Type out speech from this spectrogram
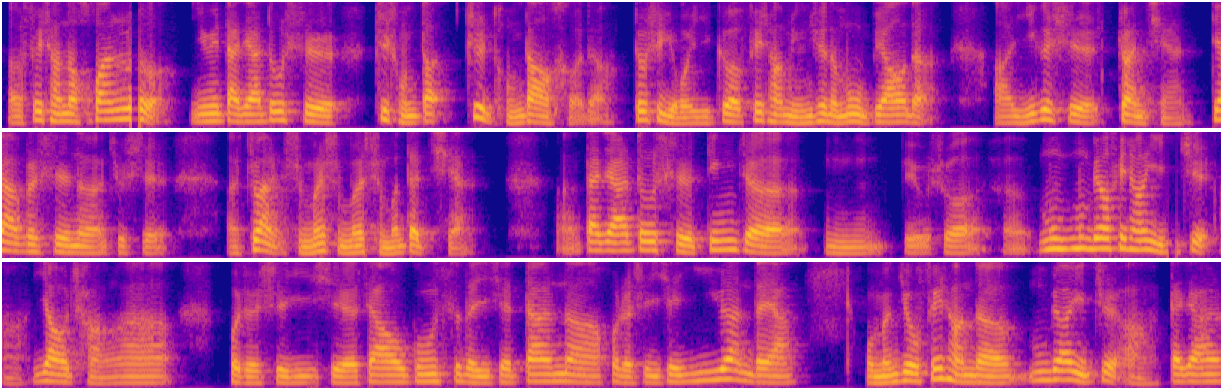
呃，非常的欢乐，因为大家都是志同道志同道合的，都是有一个非常明确的目标的啊，一个是赚钱，第二个是呢，就是呃赚什么什么什么的钱，呃，大家都是盯着，嗯，比如说，呃，目目标非常一致啊，药厂啊。或者是一些 CRO 公司的一些单呐，或者是一些医院的呀，我们就非常的目标一致啊。大家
